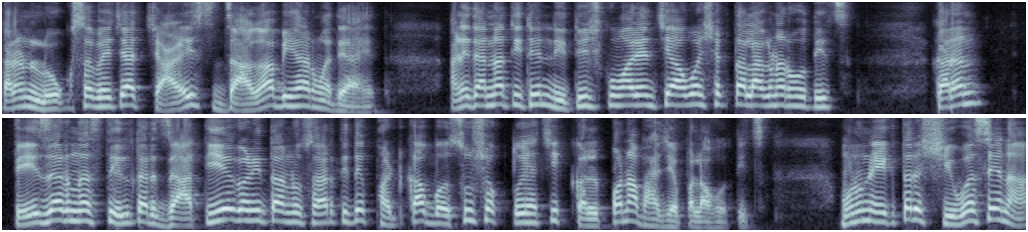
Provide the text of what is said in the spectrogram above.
कारण लोकसभेच्या चाळीस जागा बिहारमध्ये आहेत. आणि त्यांना तिथे नितीश कुमार यांची आवश्यकता लागणार होतीच. कारण ते जर नसतील तर जातीय गणितानुसार तिथे फटका बसू शकतो याची कल्पना भाजपला होतीच. म्हणून एकतर शिवसेना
